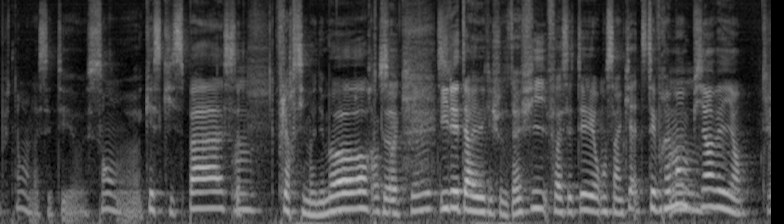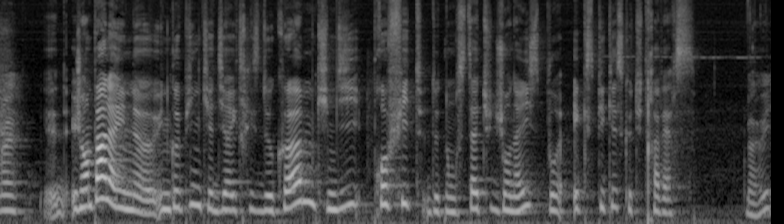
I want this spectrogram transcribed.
putain, là c'était euh, sans. euh, Qu'est-ce qui se passe? Mm. Fleur Simone est On morte. s'inquiète. Il est arrivé quelque chose à ta fille. Enfin, c'était, on s'inquiète. C'était vraiment Mm. bienveillant. Ouais. J'en parle à une, une copine qui est directrice de com qui me dit profite de ton statut de journaliste pour expliquer ce que tu traverses. Bah oui.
